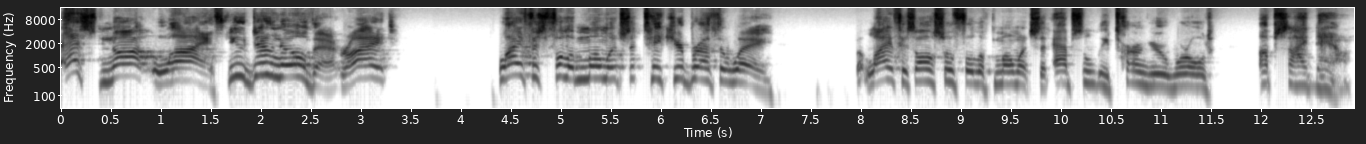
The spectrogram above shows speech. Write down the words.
That's not life. You do know that, right? Life is full of moments that take your breath away. But life is also full of moments that absolutely turn your world upside down.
